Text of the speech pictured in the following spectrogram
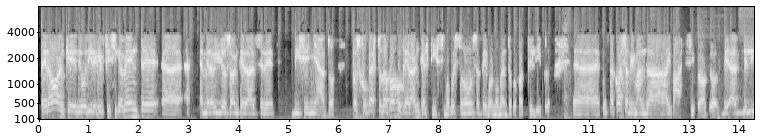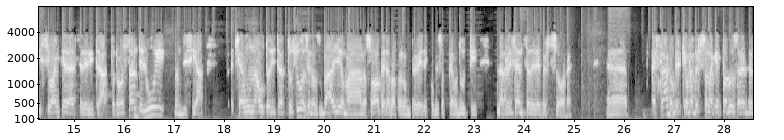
però anche devo dire che fisicamente uh, è meraviglioso anche da essere disegnato. Poi ho scoperto da poco che era anche altissimo, questo non lo sapevo al momento che ho fatto il libro. Eh, questa cosa mi manda ai pazzi proprio. È bellissimo anche da essere ritratto, nonostante lui non si sia c'è un autoritratto suo se non sbaglio, ma la sua opera proprio non prevede, come sappiamo tutti, la presenza delle persone. Eh, è strano perché una persona che proprio sarebbe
